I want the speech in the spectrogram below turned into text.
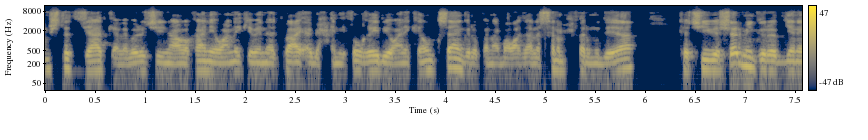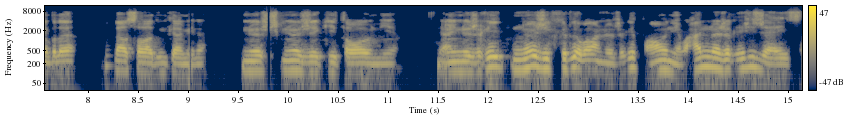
مش تتجاهد كان بلوشي نعم كان وعني كبين اتباع ابي حنيفه وغيري وعني كان قسان قالوا كان بعض على السلام حفر مديا كتشي بشر من قرب يعني بلا لا صلاة كاملة نوج نوجكي طاونية يعني نوجكي نوجي كردو والله نوجكي طاونية وحن نوجكي شيء جايز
